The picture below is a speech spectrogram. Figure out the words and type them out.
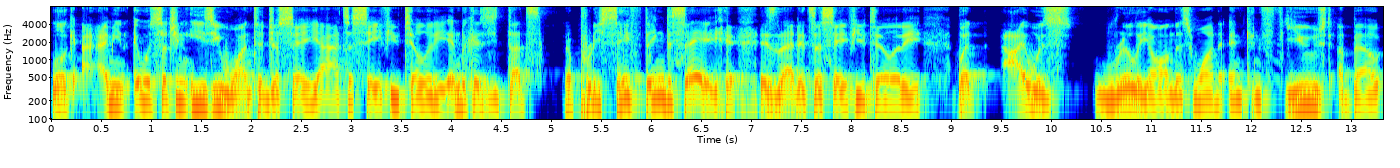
Look, I mean, it was such an easy one to just say, yeah, it's a safe utility. And because that's a pretty safe thing to say is that it's a safe utility. But I was really on this one and confused about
